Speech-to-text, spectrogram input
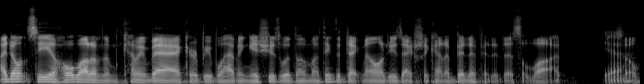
I don't see a whole lot of them coming back or people having issues with them. I think the technology has actually kind of benefited us a lot. Yeah. So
